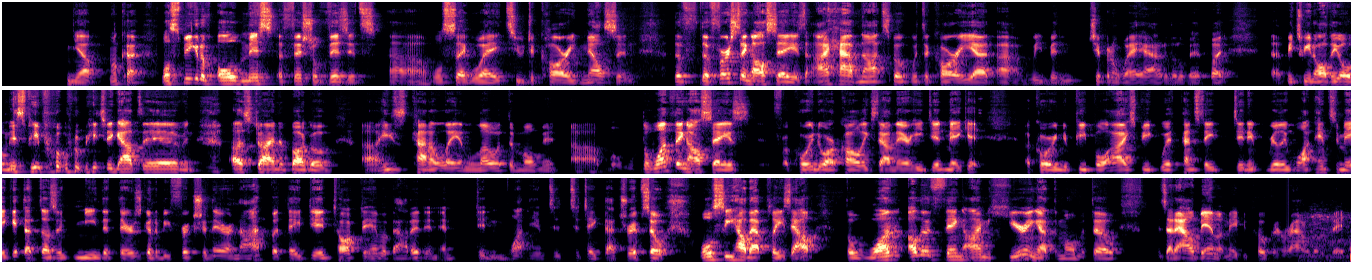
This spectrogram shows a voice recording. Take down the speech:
Yep. Okay. Well, speaking of Ole Miss official visits, uh, we'll segue to Dakari Nelson the, the first thing I'll say is I have not spoke with Dakari yet. Uh, we've been chipping away at it a little bit, but uh, between all the Ole Miss people reaching out to him and us trying to bug him, uh, he's kind of laying low at the moment. Uh, the one thing I'll say is, according to our colleagues down there, he did make it. According to people I speak with, Penn State didn't really want him to make it. That doesn't mean that there's going to be friction there or not, but they did talk to him about it and, and didn't want him to, to take that trip. So we'll see how that plays out. The one other thing I'm hearing at the moment, though, is that Alabama may be poking around a little bit.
